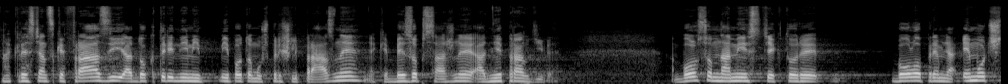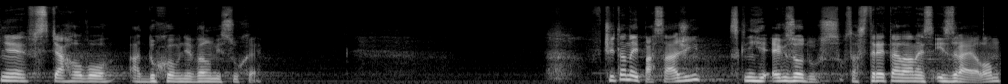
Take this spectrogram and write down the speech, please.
A kresťanské frázy a doktriny mi, mi potom už prišli prázdne, nejaké bezobsažné a nepravdivé. Bol som na mieste, ktoré bolo pre mňa emočne, vzťahovo a duchovne veľmi suché. V čítanej pasáži z knihy Exodus sa stretávame s Izraelom,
